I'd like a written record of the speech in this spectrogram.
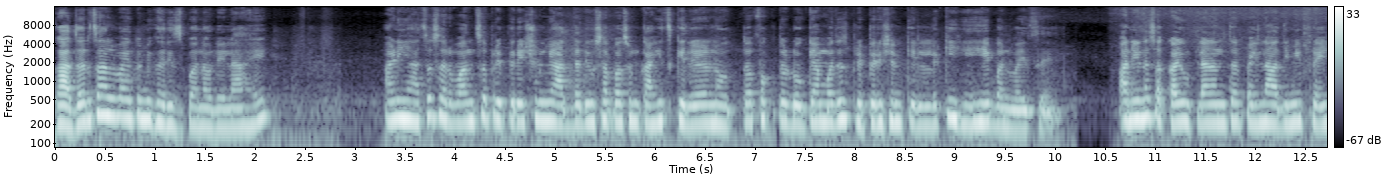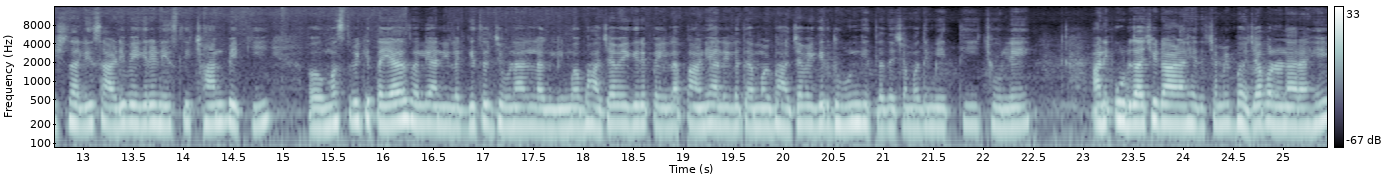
गाजरचा हलवा आहे तो मी घरीच बनवलेला आहे. आणि ह्याचं सर्वांचं प्रिपरेशन मी आदल्या दिवसापासून काहीच केलेलं नव्हतं फक्त डोक्यामध्येच प्रिपरेशन केलेलं की हे हे बनवायचं आहे आणि ना सकाळी उठल्यानंतर पहिला आधी मी फ्रेश झाली साडी वगैरे नेसली छानपैकी. मस्तपैकी तयार झाली आणि लगेचच जेवणाला लागली. मग भाज्या वगैरे पहिला पाणी आलेलं त्यामुळे भाज्या वगैरे धुवून घेतलं. त्याच्यामध्ये मेथी छोले आणि उडदाची डाळ आहे. त्याच्यामुळे भज्या बनवणार आहे.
